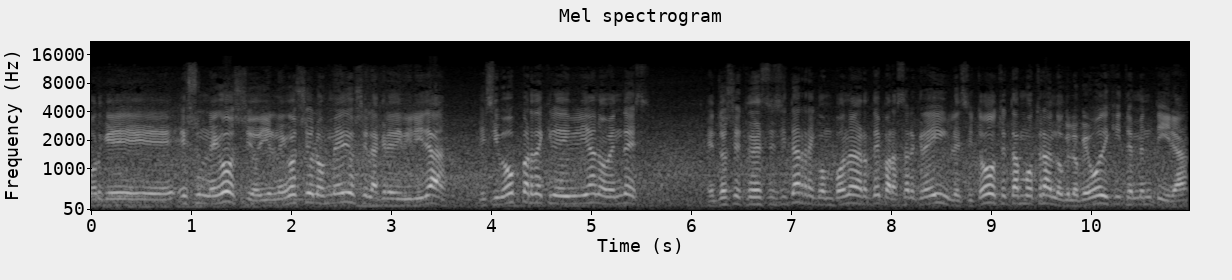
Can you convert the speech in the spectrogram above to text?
porque es un negocio y el negocio de los medios es la credibilidad. Y si vos perdés credibilidad no vendés. Entonces necesitas recomponerte para ser creíble. Si todos te están mostrando que lo que vos dijiste es mentira,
